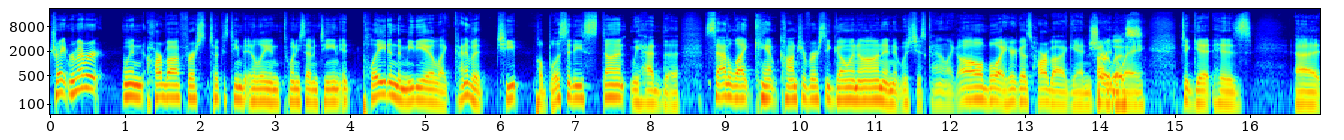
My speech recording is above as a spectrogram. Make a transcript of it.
Trey, remember when Harbaugh first took his team to Italy in 2017, it played in the media like kind of a cheap publicity stunt. We had the satellite camp controversy going on, and it was just kind of like, oh boy, here goes Harbaugh again, finding a way to get his uh,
